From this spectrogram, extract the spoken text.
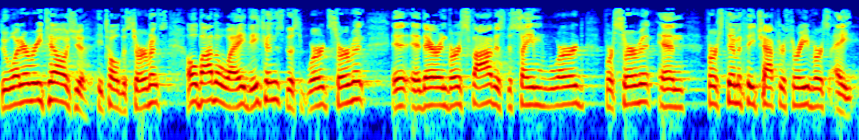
Do whatever he tells you, he told the servants. Oh, by the way, deacons, the word servant, and there in verse 5 is the same word for servant in 1 Timothy chapter 3 verse 8.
